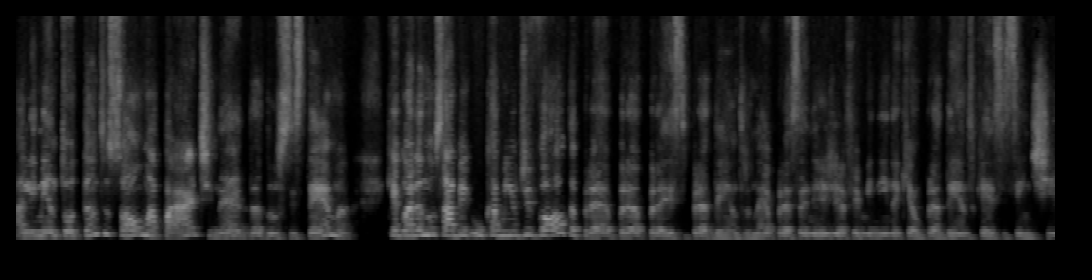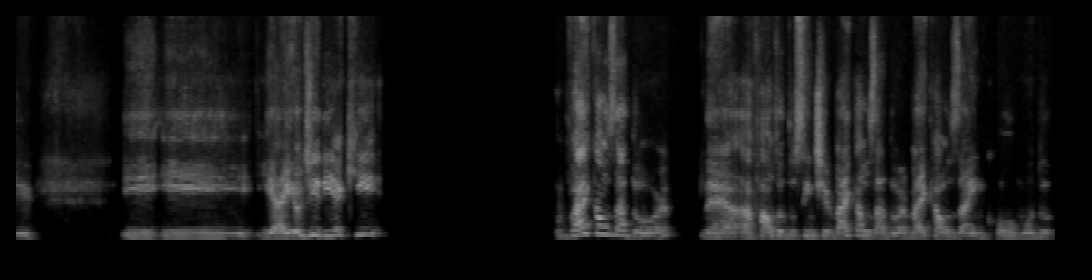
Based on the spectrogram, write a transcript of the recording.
alimentou tanto só uma parte né, do, do sistema, que agora não sabe o caminho de volta para esse para dentro, né? Para essa energia feminina que é o para dentro, que é esse sentir e, e, e aí eu diria que vai causar dor, né? A falta do sentir vai causar dor, vai causar incômodo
